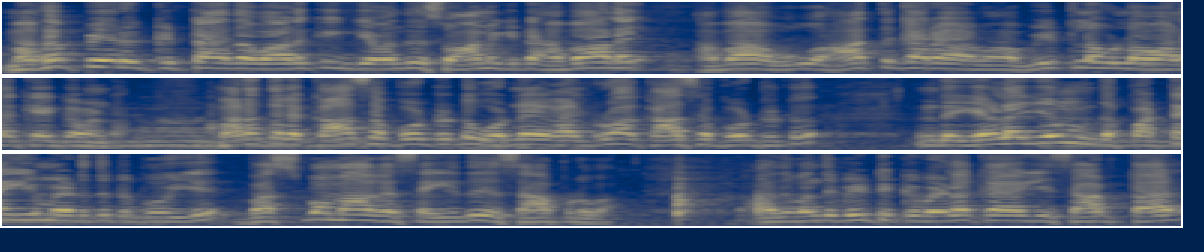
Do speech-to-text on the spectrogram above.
மகப்பேறு கிட்டாத வாளுக்கு இங்கே வந்து சுவாமி கிட்ட அவாளே அவா ஊ ஆத்துக்கார வீட்டில் உள்ளவாளை கேட்க வேண்டாம். மரத்தில் காசை போட்டுட்டு ஒன்றே கால் ரூபா காசை போட்டுட்டு இந்த இலையும் இந்த பட்டையும் எடுத்துகிட்டு போய் பஸ்மமாக செய்து சாப்பிடுவான் அது வந்து வீட்டுக்கு விளக்காகி சாப்பிட்டால்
